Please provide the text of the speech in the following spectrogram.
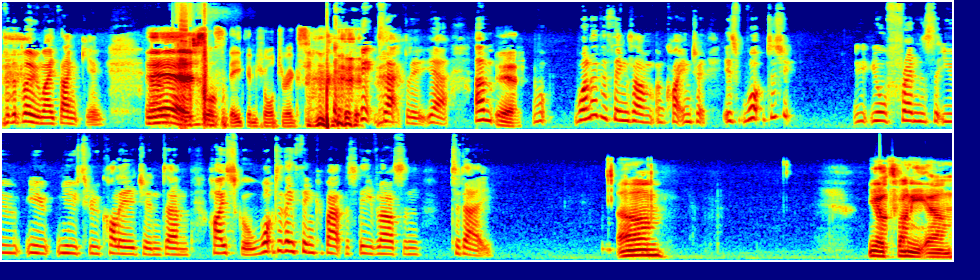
for the boom, I thank you. Um, Yeah, just little state control tricks. exactly. Yeah. Um, yeah. one of the things I'm, I'm quite interested is what does you, your friends that you, you knew through college and um, high school, what do they think about the Steve Larsen today? Um, you know, it's funny. Um,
